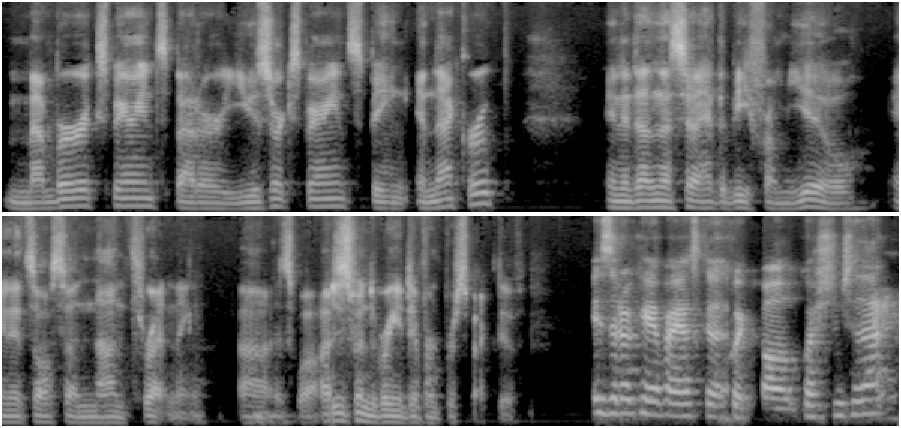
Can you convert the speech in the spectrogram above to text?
member experience, better user experience being in that group. And it doesn't necessarily have to be from you. And it's also non-threatening uh, as well. I just wanted to bring a different perspective. Is it okay if I ask a quick follow-up question to that?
